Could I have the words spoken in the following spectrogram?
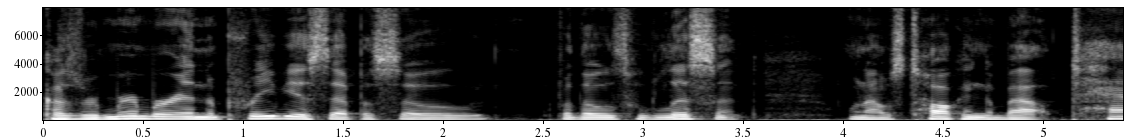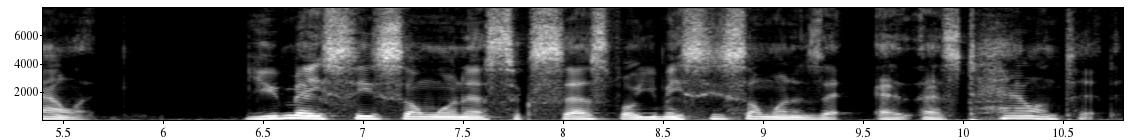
Because remember in the previous episode, for those who listened, when I was talking about talent, you may see someone as successful, you may see someone as, as, as talented,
